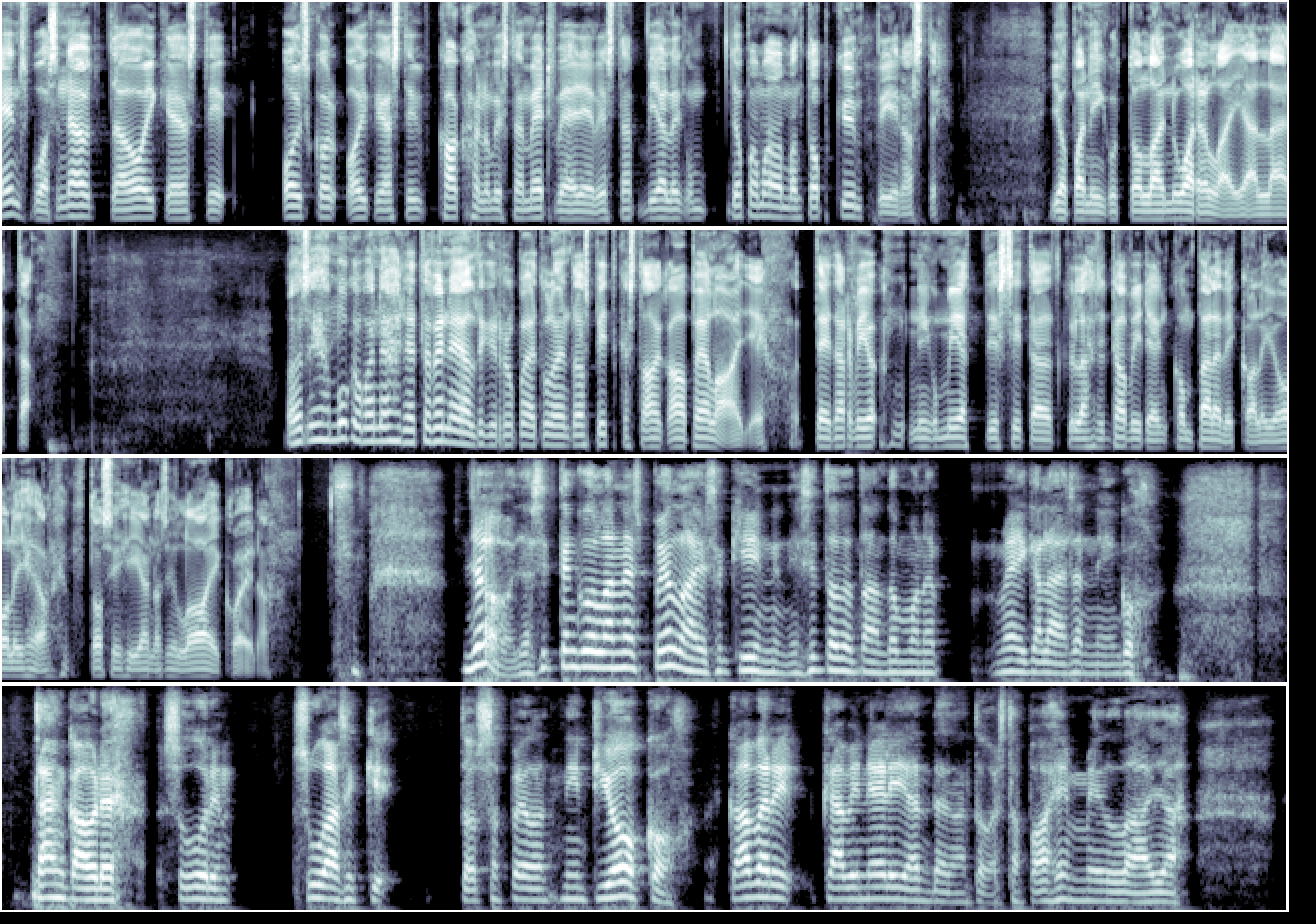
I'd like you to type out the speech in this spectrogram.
ensi vuosi näyttää oikeasti, olisiko oikeasti Kakhanovista ja Medvedevistä vielä niin jopa maailman top 10 asti, jopa niin kuin nuorella iällä, että on se ihan mukava nähdä, että Venäjältäkin rupeaa tulemaan taas pitkästä aikaa pelaajia. Että ei tarvi niin miettiä sitä, että kyllä se Davidenkon pälvikali oli ihan tosi hieno sillä aikoina. Joo, ja sitten kun ollaan näissä pelaajissa kiinni, niin sitten otetaan tuommoinen meikäläisen niin kuin, tämän kauden suurin suosikki tuossa pelat, niin Joko. Kaveri kävi neljäntenä toista pahimmillaan ja,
